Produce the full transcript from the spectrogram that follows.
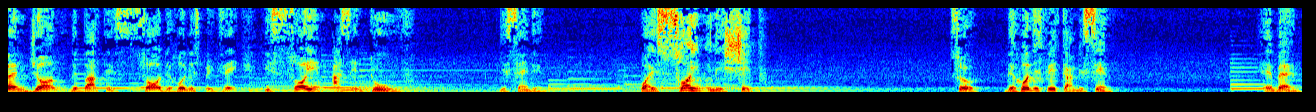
When John the Baptist saw the Holy Spirit, he saw him as a dove descending. But he saw him in a shape. So the Holy Spirit can be seen. Amen.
